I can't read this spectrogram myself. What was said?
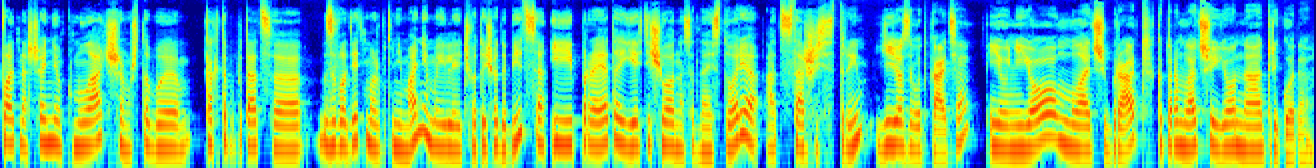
по отношению к младшим, чтобы как-то попытаться завладеть, может быть, вниманием или чего-то еще добиться. И про это есть еще у нас одна история от старшей сестры. Ее зовут Катя, и у нее младший брат, который младше ее на три года.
